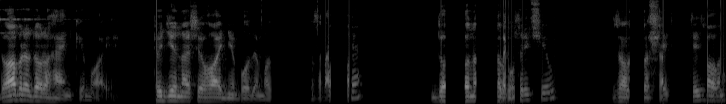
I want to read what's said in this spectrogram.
Добре, дорогенькі мої. Тоді на сьогодні будемо завершувати. До нових зустрічей. Залишайтесь з вами.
